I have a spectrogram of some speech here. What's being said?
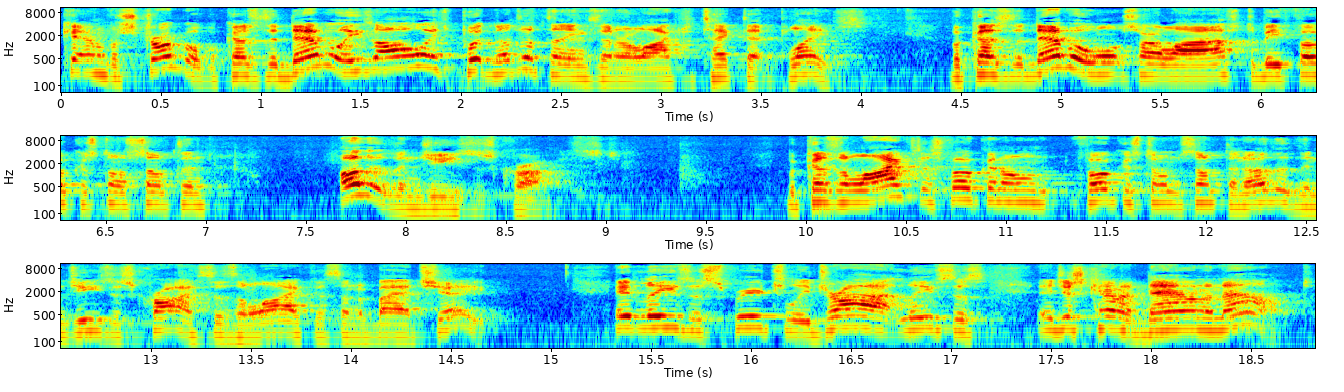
kind of a struggle because the devil, he's always putting other things in our life to take that place. Because the devil wants our lives to be focused on something other than Jesus Christ. Because a life that's focused on, focused on something other than Jesus Christ is a life that's in a bad shape. It leaves us spiritually dry. It leaves us just kind of down and out.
